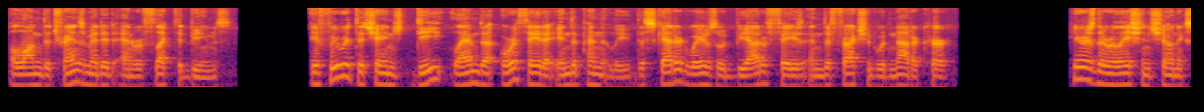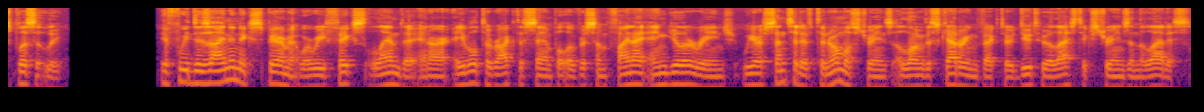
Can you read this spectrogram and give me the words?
along the transmitted and reflected beams. If we were to change d, lambda, or theta independently, the scattered waves would be out of phase and diffraction would not occur. Here is the relation shown explicitly. If we design an experiment where we fix lambda and are able to rock the sample over some finite angular range, we are sensitive to normal strains along the scattering vector due to elastic strains in the lattice.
